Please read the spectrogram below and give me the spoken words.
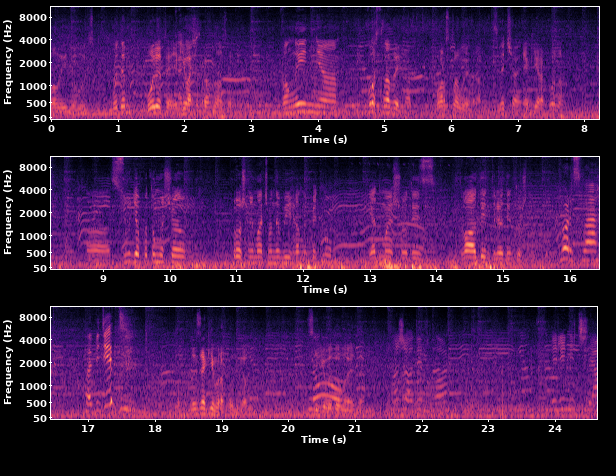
Волиню, Луцьк. Будемо. Будете? Які Конечно. ваші прогнози? Волиння. Ворскла виграв, Ворскла виграв. звичайно. Який рахунок? А, судя по тому, що прошлий матч вони виграли 5-0, я думаю, що десь 2-1, 3-1 точно. Ворсла победит? Ну, з яким рахунком? Скільки ви Ну, думаєте? Може, один-два. Или нічия.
